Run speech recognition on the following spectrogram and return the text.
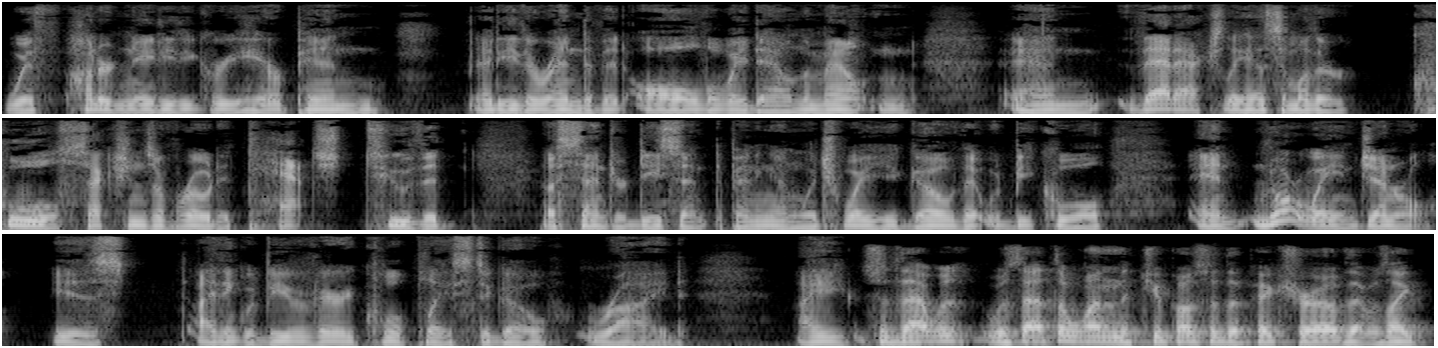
with 180 degree hairpin at either end of it all the way down the mountain. And that actually has some other cool sections of road attached to the ascent or descent, depending on which way you go. That would be cool. And Norway in general is, I think would be a very cool place to go ride. I, so that was, was that the one that you posted the picture of that was like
